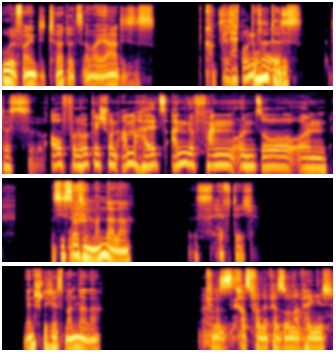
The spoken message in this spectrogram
cool, vor allem die Turtles, aber ja, dieses komplett Bunte bunte, ist- Das auch wirklich schon am Hals angefangen und so und das siehst du aus wie ein Mandala. das ist heftig. Menschliches Mandala. Ich finde, das ist krass von der Person abhängig.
